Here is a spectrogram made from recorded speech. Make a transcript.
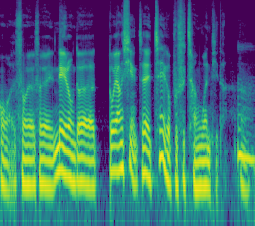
哦，所以所以内容的多样性，这这个不是成问题的。嗯，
